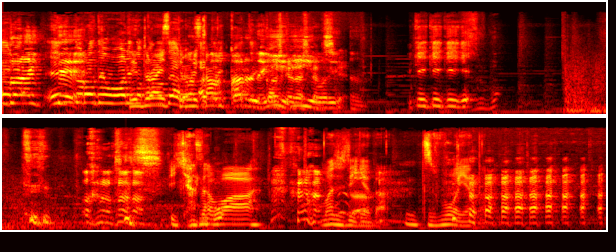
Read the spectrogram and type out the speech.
エンドラ行って。エンドラで終わりの可能性ある。エンドラ行って終わりかあるね、いい、いい終わり。うん。いけいけいけいけ。ズボ 嫌だわー。マジで嫌だ。ズボンは嫌だ。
